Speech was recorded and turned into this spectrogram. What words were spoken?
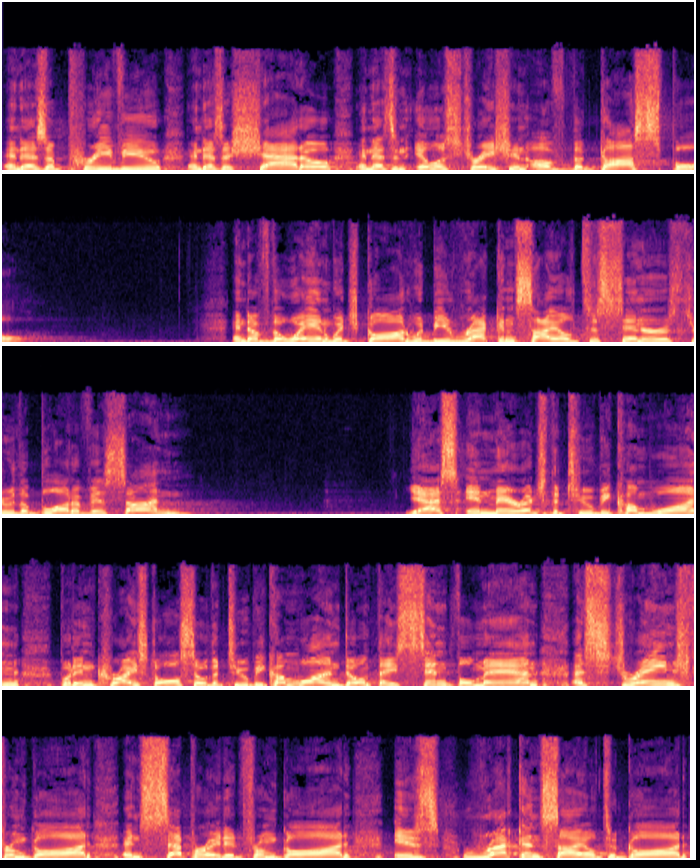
and as a preview and as a shadow and as an illustration of the gospel and of the way in which God would be reconciled to sinners through the blood of his Son. Yes, in marriage the two become one, but in Christ also the two become one, don't they? Sinful man, estranged from God and separated from God, is reconciled to God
